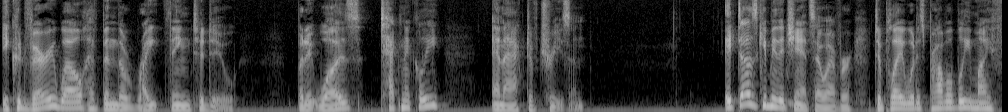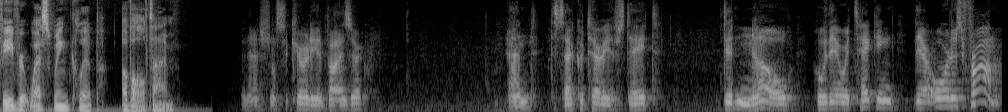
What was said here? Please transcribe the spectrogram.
It could very well have been the right thing to do, but it was, technically, an act of treason. It does give me the chance, however, to play what is probably my favorite West Wing clip of all time. The National Security Advisor and the Secretary of State didn't know who they were taking their orders from.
